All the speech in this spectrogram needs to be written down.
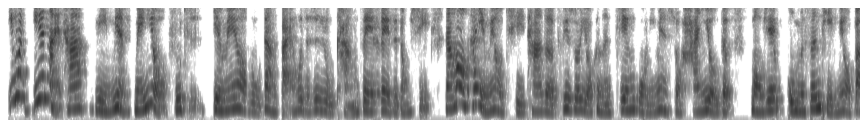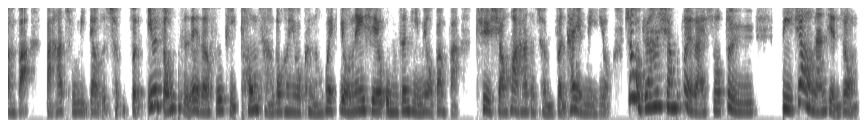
因为椰奶它里面没有麸质，也没有乳蛋白或者是乳糖这一类的东西，然后它也没有其他的，比如说有可能坚果里面所含有的某些我们身体没有办法把它处理掉的成分。因为种子类的麸皮通常都很有可能会有那些我们身体没有办法去消化它的成分，它也没有，所以我觉得它相对来说对于比较难减重。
